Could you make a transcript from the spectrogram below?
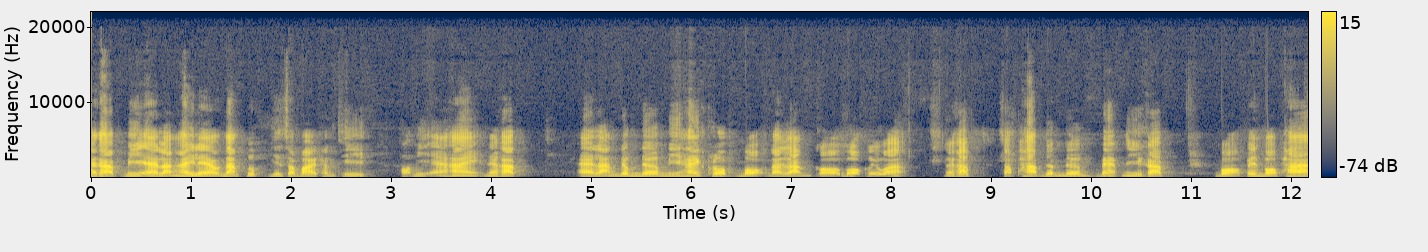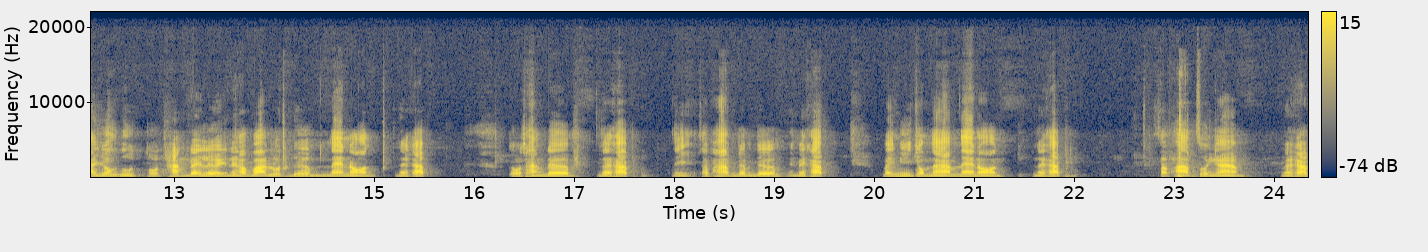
นะครับ มีแอร์หลังให้แล้วนั่งปุ๊บเย็นสบายทันที เพราะมีแอร์ให้นะครับแอร์หลังเดิมๆมีให้ครบเบาะด้านหลังก็บอกเลยว่านะครับสภาพเดิมๆแบบนี้ครับ เบาะเป็นเบาะผ้ายกดูตัวถังได้เลยนะครับ ว่ารถเดิมแน่นอนนะครับ ตัวถังเดิมนะครับ นี่สภาพเดิมๆเห็นไหมครับ ไม่มีจมน้ำแน่นอนนะครับ สภาพสวยงามนะครับ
